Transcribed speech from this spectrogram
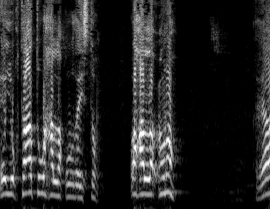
ee yuqtaatu waxa la quudaysto waxa la cuno. Ya?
